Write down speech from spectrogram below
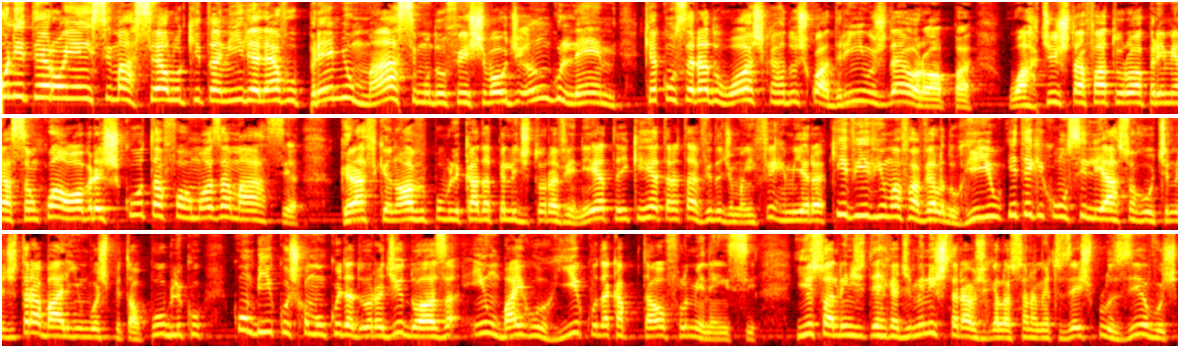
O niteroiense Marcelo Quintanilha leva o prêmio máximo do Festival de Angoulême, que é considerado o Oscar dos quadrinhos da Europa. O artista faturou a premiação com a obra Escuta a Formosa Márcia, graphic novel publicada pela editora Veneta e que retrata a vida de uma enfermeira que vive em uma favela do Rio e tem que conciliar sua rotina de trabalho em um hospital público com bicos como cuidadora de idosa em um bairro rico da capital fluminense. Isso além de ter que administrar os relacionamentos explosivos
